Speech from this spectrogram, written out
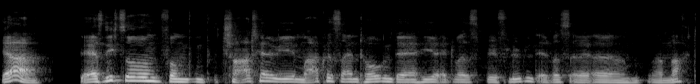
ja, der ist nicht so vom Chart her wie Markus sein Token, der hier etwas beflügelt, etwas äh, äh, macht,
